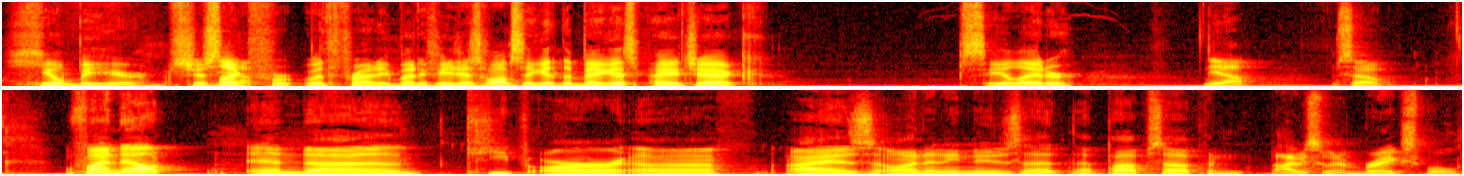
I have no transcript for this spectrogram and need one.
he'll be here. It's just like for, with Freddie. But if he just wants to get the biggest paycheck, see you later. Yeah. So we'll find out and uh, keep our uh, eyes on any news that, that pops up. And obviously, when it breaks, we'll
